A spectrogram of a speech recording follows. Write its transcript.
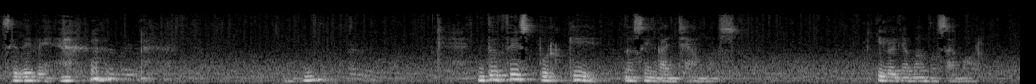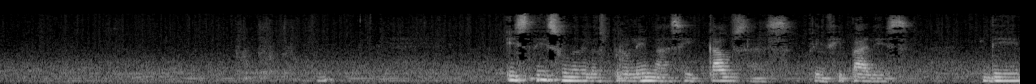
Se debe. Entonces, ¿por qué nos enganchamos? Y lo llamamos amor. Este es uno de los problemas y causas principales de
